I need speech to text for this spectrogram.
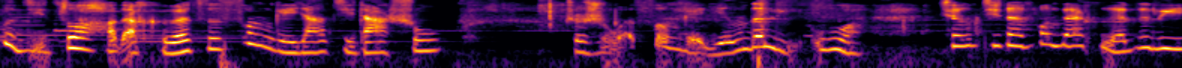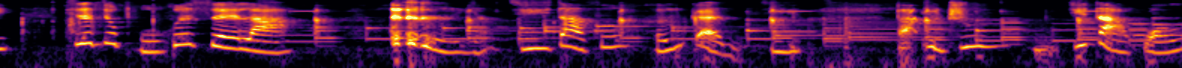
自己做好的盒子送给养鸡大叔，这是我送给您的礼物。将鸡蛋放在盒子里，鸡蛋就不会碎啦。养鸡大叔很感激，把一只母鸡大黄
